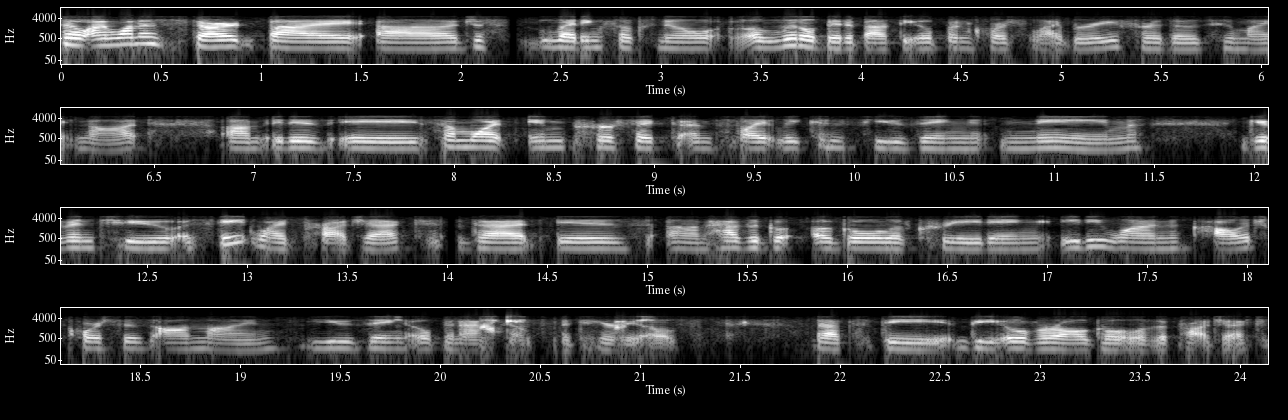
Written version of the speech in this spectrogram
So I want to start by uh, just letting folks know a little bit about the Open Course Library for those who might not. Um, it is a somewhat imperfect and slightly confusing name given to a statewide project that is, um, has a, go a, goal of creating 81 college courses online using open access materials. That's the, the overall goal of the project.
